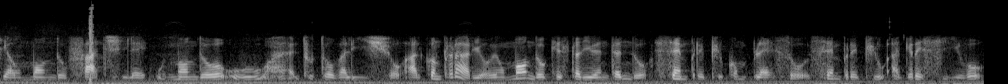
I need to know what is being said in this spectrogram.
sia un mondo facile, un mondo tutto va liscio, al contrario è un mondo che sta diventando sempre più complesso, sempre più aggressivo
